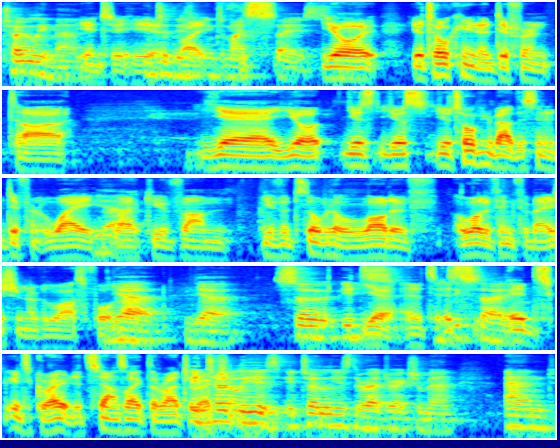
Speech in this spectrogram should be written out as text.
totally, man. into here. into, this, like, into my space. You're you're talking in a different. Uh, yeah, you're you're you're you're talking about this in a different way. Yeah. Like you've um you've absorbed a lot of a lot of information over the last fortnight. Yeah, yeah. So it's Yeah, it's it's, it's exciting. it's it's great. It sounds like the right direction. It totally is. It totally is the right direction, man. And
